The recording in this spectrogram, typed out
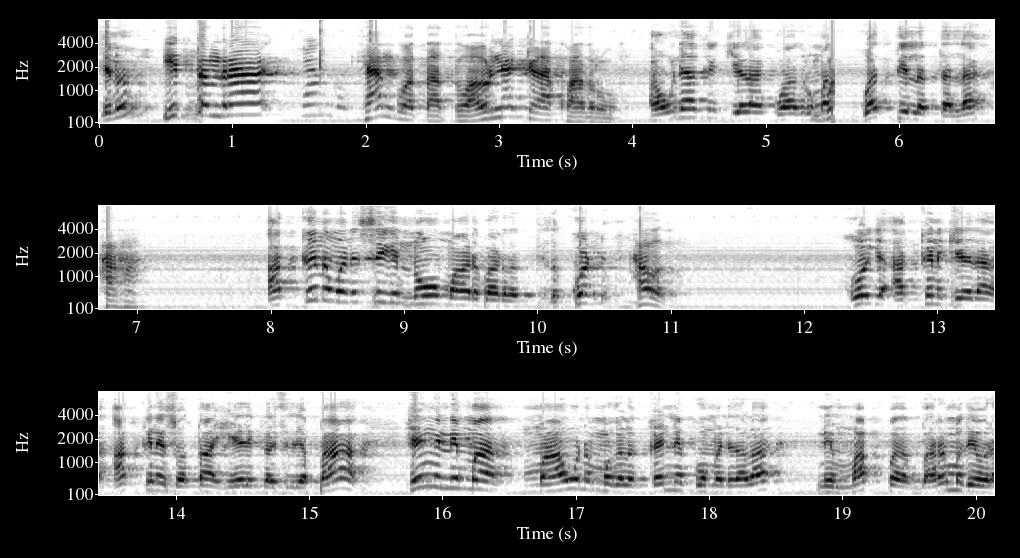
ಏನು? ಇತ್ತಂದ್ರ ಹೆಂಗ್ ಗೊತ್ತಾತು? ಅವ್ರನ್ಯಾಗ ಕೇಳಕ್ ಹೋದ್ರು. ಅವನ್ಯಾಕ ಕೇಳಾಕ್ ಹೋದ್ರು ಗೊತ್ತಿಲ್ಲತ್ತಲ್ಲ? ಅಕ್ಕನ ಮನಸ್ಸಿಗೆ ನೋವು ಮಾಡಬಾರ್ದು ತಿಳ್ಕೊಂಡು. ಹೌದು. ಹೋಗಿ ಅಕ್ಕನ ಕೇಳಿದಾಗ ಅಕ್ಕನೇ ಸ್ವತಃ ಹೇಳಿ ಕಳಿಸ್ಲಿಯಪ್ಪ ಹೆಂಗ ನಿಮ್ಮ ಮಾವನ ಮಗಳ ಕನ್ಯೆ ನಿಮ್ಮ ನಿಮ್ಮಪ್ಪ ಬರಮದೇವರ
